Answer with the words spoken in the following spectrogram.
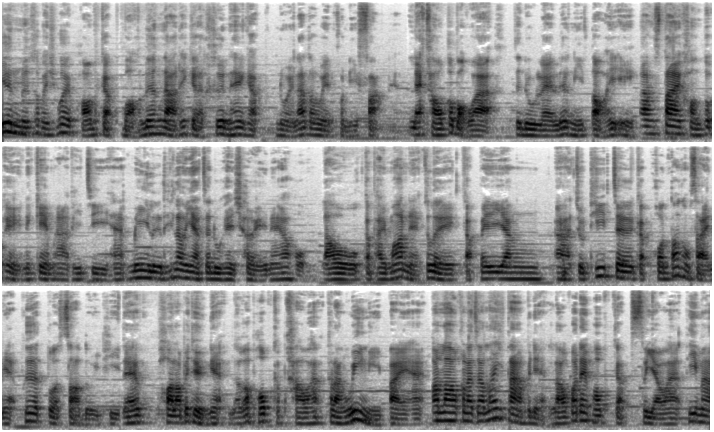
ยื่นมือเข้าไปช่วยพร้อมกับบอกเรื่องราวที่เกิดขึ้นให้กับหน่วยลาดตระเวนคนนี้ฟังเนี่ยและเขาก็บอกว่าจะดูแลเรื่องนี้ต่อให้เองตามสไตล์ของตัวเอกในเกม RPG ฮะมีหรือที่เราอยากจะดูเฉยๆนะครับผมเรากับไพมอนเนี่ยก็เลยกลับไปยังจุดที่เจอกับคนต้องสงสัยเนี่ยเพื่อตรวจสอบดูอีกทีแล้วพอเราไปถึงเนี่ยเราก็พบกับเขาฮะกำลังวิ่งหนีไปฮะตอนเรากำลังจะไล่ตามไปเนี่ยเราราก็ได้พบกับเซียวฮะที่มา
